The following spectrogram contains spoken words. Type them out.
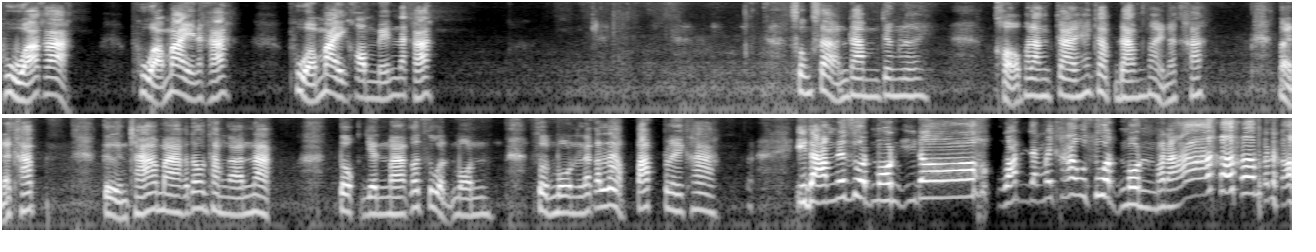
ผัวค่ะ ผัวใหม่นะคะ ผัวใหม่คอมเมนต์นะคะ สงสารดำจังเลย ขอพลังใจให้กับดำหน่อยนะคะ หน่อยนะครับ ตื่นเช้ามาก็ต้องทำงานหนัก ตกเย็นมาก็สวดมนต์สวดมนต์แล้วก็หลับปั๊บเลยค่ะ อีดำเนี่ยสวดมนต์อีดอกวัดยังไม่เข้าสวดมนต์พนะพนะ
